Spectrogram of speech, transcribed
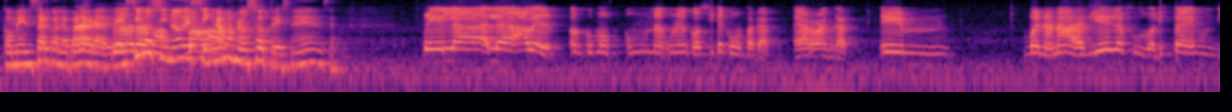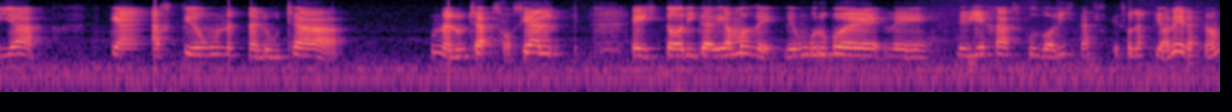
comenzar con la palabra. Decimos si no designamos nosotros, ¿eh? eh a ver, como una, cosita como para arrancar. Em, bueno, nada, el Día de la Futbolista es un día que ha sido una lucha, una lucha social e histórica, digamos, de, de un grupo de, de, viejas futbolistas que son las pioneras, ¿no?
